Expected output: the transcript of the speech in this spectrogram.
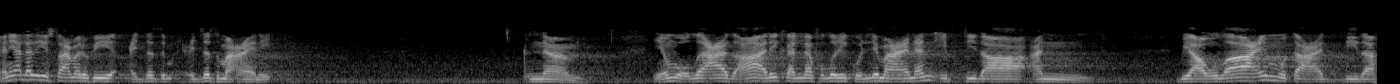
يعني الذي يستعمل في عدة عدة معاني. نعم. يوضع ذلك اللفظ لكل معنى ابتداء بأوضاع متعددة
